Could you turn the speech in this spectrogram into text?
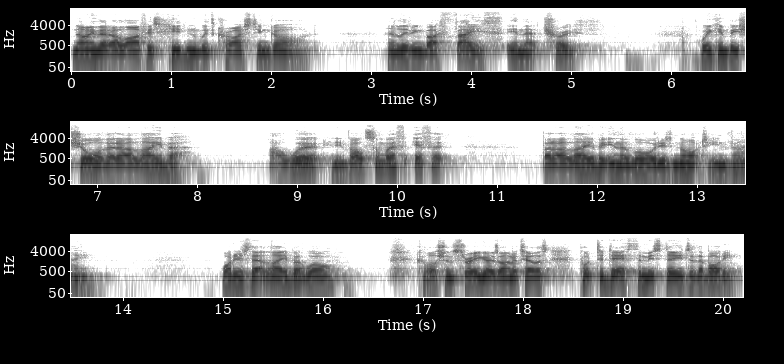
knowing that our life is hidden with Christ in God, and living by faith in that truth, we can be sure that our labour, our work, it involves some effort, but our labour in the Lord is not in vain. What is that labour? Well, Colossians 3 goes on to tell us put to death the misdeeds of the body.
